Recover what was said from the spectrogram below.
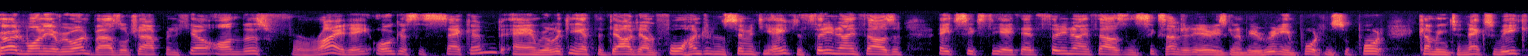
Good morning, everyone. Basil Chapman here on this Friday, August the 2nd, and we're looking at the Dow down 478 to 39,868. That 39,600 area is going to be a really important support coming to next week.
